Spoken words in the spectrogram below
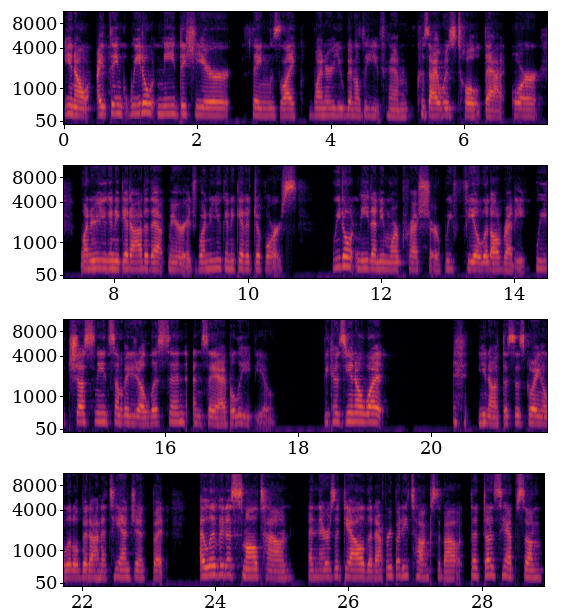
you know, I think we don't need to hear things like, when are you going to leave him? Because I was told that. Or when are you going to get out of that marriage? When are you going to get a divorce? we don't need any more pressure. We feel it already. We just need somebody to listen and say, I believe you. Because you know what? you know, this is going a little bit on a tangent, but I live in a small town and there's a gal that everybody talks about that does have some,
